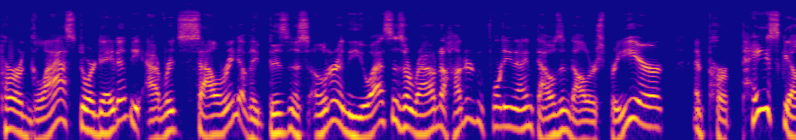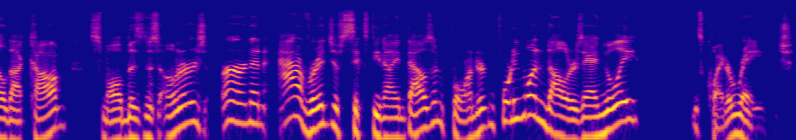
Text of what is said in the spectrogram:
Per Glassdoor data, the average salary of a business owner in the US is around $149,000 per year, and per payscale.com, small business owners earn an average of $69,441 annually. It's quite a range.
